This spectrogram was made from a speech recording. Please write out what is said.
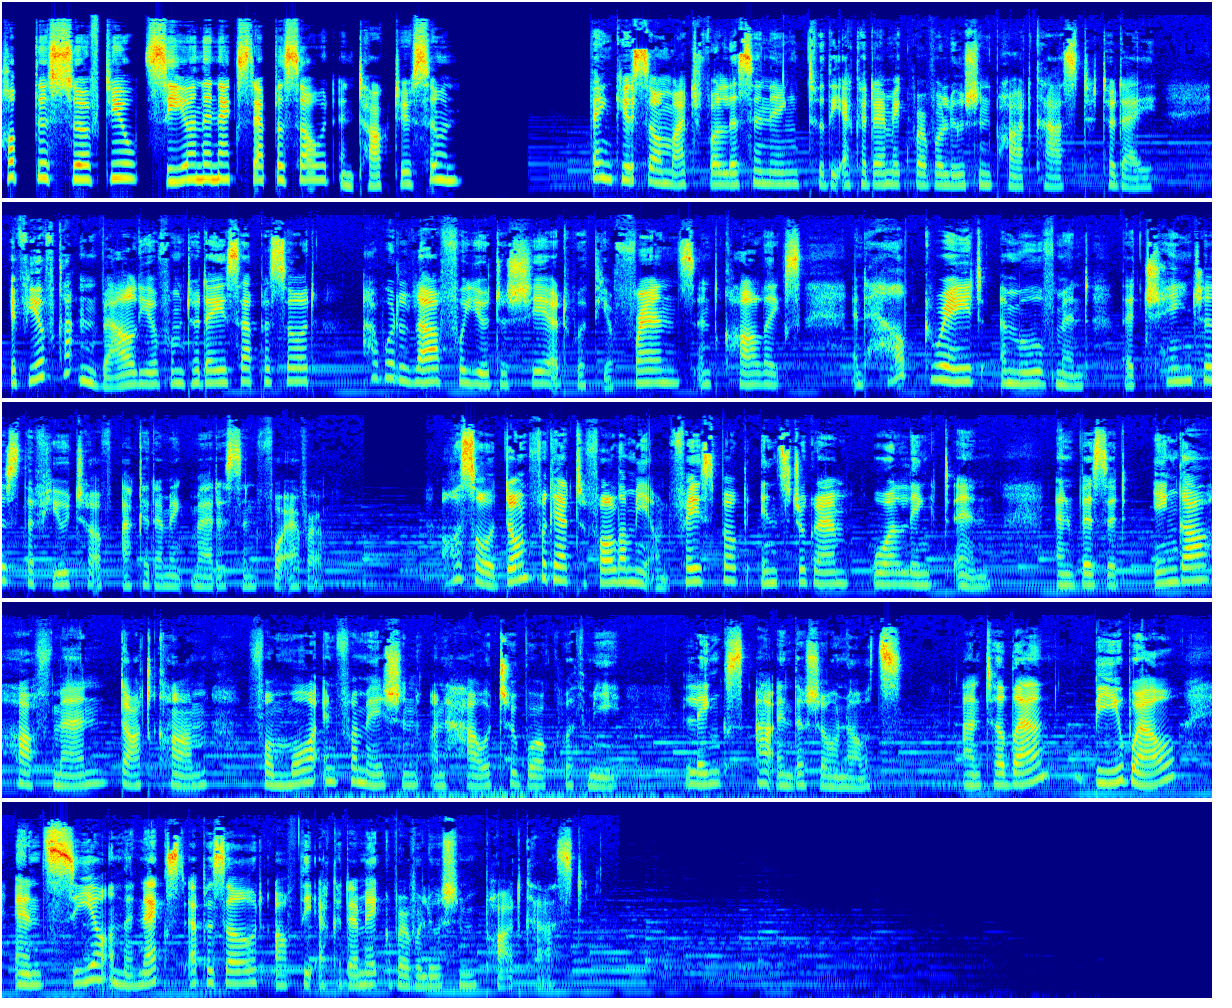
Hope this served you. See you in the next episode and talk to you soon. Thank you so much for listening to the Academic Revolution podcast today. If you've gotten value from today's episode, I would love for you to share it with your friends and colleagues and help create a movement that changes the future of academic medicine forever. Also, don't forget to follow me on Facebook, Instagram, or LinkedIn and visit ingahofmann.com for more information on how to work with me. Links are in the show notes. Until then, be well and see you on the next episode of the Academic Revolution podcast.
